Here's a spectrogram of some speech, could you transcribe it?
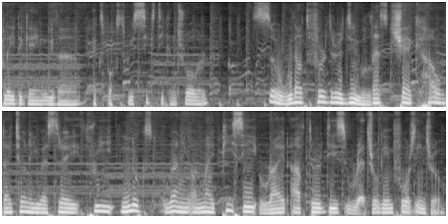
play the game with a Xbox 360 controller so, without further ado, let's check how Daytona USA 3 looks running on my PC right after this Retro Game Force intro.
